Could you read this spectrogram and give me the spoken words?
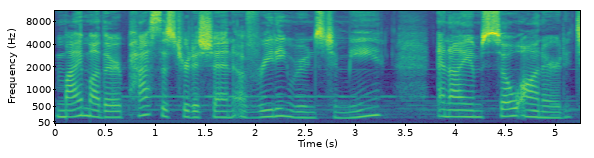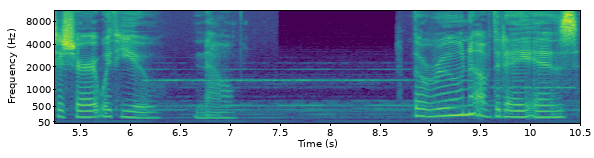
My mother passed this tradition of reading runes to me, and I am so honored to share it with you now. The rune of the day is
